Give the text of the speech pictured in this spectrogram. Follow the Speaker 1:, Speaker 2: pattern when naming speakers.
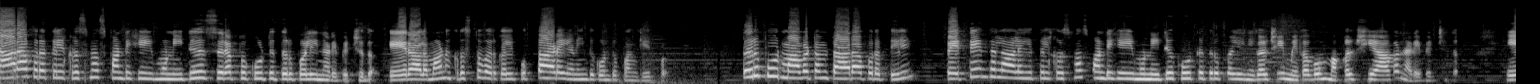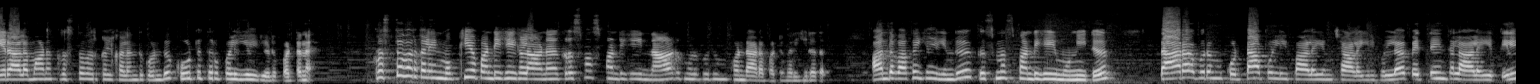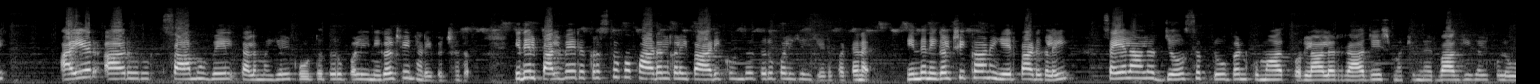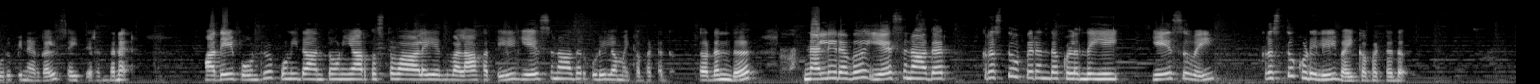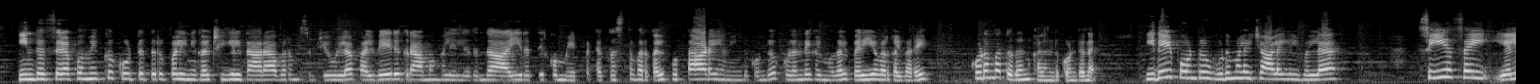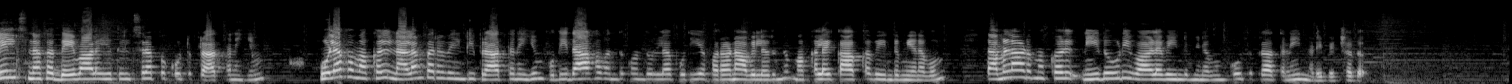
Speaker 1: தாராபுரத்தில் Christmas பண்டிகையை முன்னிட்டு சிறப்பு கூட்டு திருப்பலி நடைபெற்றது. ஏராளமான கிறிஸ்தவர்கள் புத்தாடை அணிந்து கொண்டு பங்கேற்பு. திருப்பூர் மாவட்டம் தாராபுரத்தில் பெத்தேந்தல் ஆலயத்தில் கிறிஸ்துமஸ் பண்டிகையை முன்னிட்டு கூட்டு திருப்பலி நிகழ்ச்சி மிகவும் மகிழ்ச்சியாக நடைபெற்றது. ஏராளமான கிறிஸ்தவர்கள் கலந்து கொண்டு கூட்டு திருப்பலியில் ஈடுபட்டனர் கிறிஸ்தவர்களின் முக்கிய பண்டிகைகளான கிறிஸ்துமஸ் பண்டிகை நாடு முழுவதும் கொண்டாடப்பட்டு வருகிறது. அந்த வகையில் இன்று கிறிஸ்துமஸ் பண்டிகையை முன்னிட்டு தாராபுரம் கொட்டாப்புள்ளி பாளையம் சாலையில் உள்ள பெத்தேந்தல் ஆலயத்தில் அயர் ஆரூர் சாமுவேல் தலைமையில் கூட்டு திருப்பலி நிகழ்ச்சி நடைபெற்றது. இதில் பல்வேறு கிறிஸ்துவ பாடல்களை பாடிக்கொண்டு திருப்பலியில் ஈடுபட்டனர். இந்த நிகழ்ச்சிக்கான ஏற்பாடுகளை செயலாளர் ஜோசப் ரூபன் குமார் பொருளாளர் ராஜேஷ் மற்றும் நிர்வாகிகள் குழு உறுப்பினர்கள் செய்திருந்தனர். அதேபோன்று புனித அந்தோனியார் கிறிஸ்தவ ஆலய வளாகத்தில் இயேசுநாதர் குடில் அமைக்கப்பட்டது. தொடர்ந்து நள்ளிரவு இயேசுநாதர் கிறிஸ்து பிறந்த குழந்தையை இயேசுவை கிறிஸ்து குடிலில் வைக்கப்பட்டது. இந்த சிறப்புமிக்க கூட்டு திருப்பலி நிகழ்ச்சியில் தாராபுரம் சுற்றியுள்ள பல்வேறு கிராமங்களில் இருந்து ஆயிரத்திற்கும் மேற்பட்ட கிறிஸ்தவர்கள் புத்தாடை அணிந்து கொண்டு குழந்தைகள் முதல் பெரியவர்கள் வரை குடும்பத்துடன் கலந்து கொண்டனர். இதேபோன்று உடுமலை சாலையில் உள்ள சிஎஸ்ஐ எலில்ஸ் நகர் தேவாலயத்தில் சிறப்பு கூட்டு பிரார்த்தனையும் உலக மக்கள் நலம் பெற வேண்டி பிரார்த்தனையும் புதிதாக வந்து கொண்டுள்ள புதிய கொரோனாவிலிருந்து மக்களை காக்க வேண்டும் எனவும் தமிழ்நாடு மக்கள் நீடோடி வாழ வேண்டும் எனவும் கூட்டு பிரார்த்தனை நடைபெற்றது.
